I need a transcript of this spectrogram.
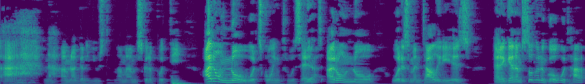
Ah, nah, I'm not gonna use them. I'm, I'm just gonna put the. I don't know what's going through his head. Yeah. I don't know what his mentality is. And again, I'm still gonna go with half,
